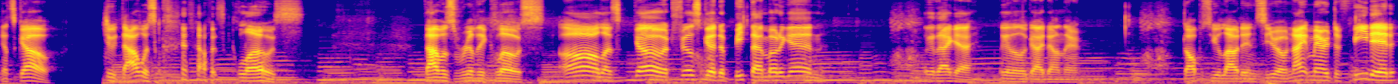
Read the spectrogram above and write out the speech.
Let's go. Dude, that was that was close. That was really close. Oh, let's go. It feels good to beat that mode again. Look at that guy. Look at the little guy down there. you allowed in. Zero. Nightmare defeated.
